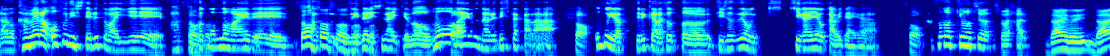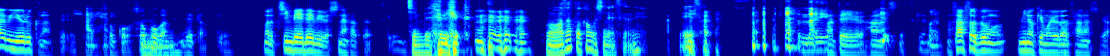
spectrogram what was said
あの、カメラオフにしてるとはいえ、パソコンの前で、そうそうそうそう抜いたりしないけど、もうだいぶ慣れてきたから、そオフになってるから、ちょっと T シャツでも着着替えようかみたいな、う、そう。その気持ちはわかる。だいぶ、だいぶ緩くなってる。はいはいそ。こ、そこが出たっていう。まだチンベイデビューはしなかったんですけチンベレビュー。ど。まあ、わざとかもしれないですけどね。A さん。何？まあっていう話ですけどはい。早速も、身の毛もよだつ話が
